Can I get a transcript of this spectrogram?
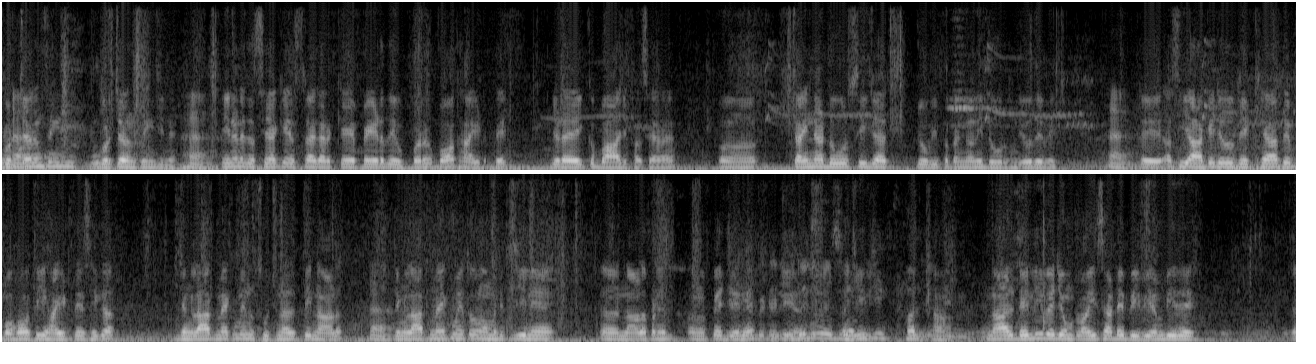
ਗੁਰਚਰਨ। ਸਿੰਘ ਜੀ ਗੁਰਚਰਨ ਸਿੰਘ ਜੀ ਨੇ। ਇਹਨਾਂ ਨੇ ਦੱਸਿਆ ਕਿ ਇਸ ਤਰ੍ਹਾਂ ਕਰਕੇ ਪੇੜ ਦੇ ਉੱਪਰ ਬਹੁਤ ਹਾਈਟ ਤੇ ਜਿਹੜਾ ਇੱਕ ਬਾਜ ਫਸਿਆ ਹੋਇਆ। ਚਾਈਨਾ ਡੋਰ ਸੀ ਜਾਂ ਜੋ ਵੀ ਪਤੰਗਾਂ ਦੀ ਡੋਰ ਹੁੰਦੀ ਉਹਦੇ ਵਿੱਚ। ਤੇ ਅਸੀਂ ਆ ਕੇ ਜਦੋਂ ਦੇਖਿਆ ਤੇ ਬਹੁਤ ਹੀ ਹਾਈਟ ਤੇ ਸੀਗਾ। ਜੰਗਲਾਤ ਮਹਿਕਮੇ ਨੂੰ ਸੂਚਨਾ ਦਿੱਤੀ ਨਾਲ। ਜੰਗਲਾਤ ਮਹਿਕਮੇ ਤੋਂ ਅਮਰਿਤ ਜੀ ਨੇ ਅ, ਨਾਲ ਆਪਣੇ ਅ, ਭੇਜੇ ਨੇ। ਸੰਜੀਵ ਜੀ? ਹਾਂ। ਨਾਲ ਡੇਲੀ ਵੇਜ EMPLOYE ਸਾਡੇ ਬੀਬੀਐਮਬੀ ਦੇ। ਅ,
